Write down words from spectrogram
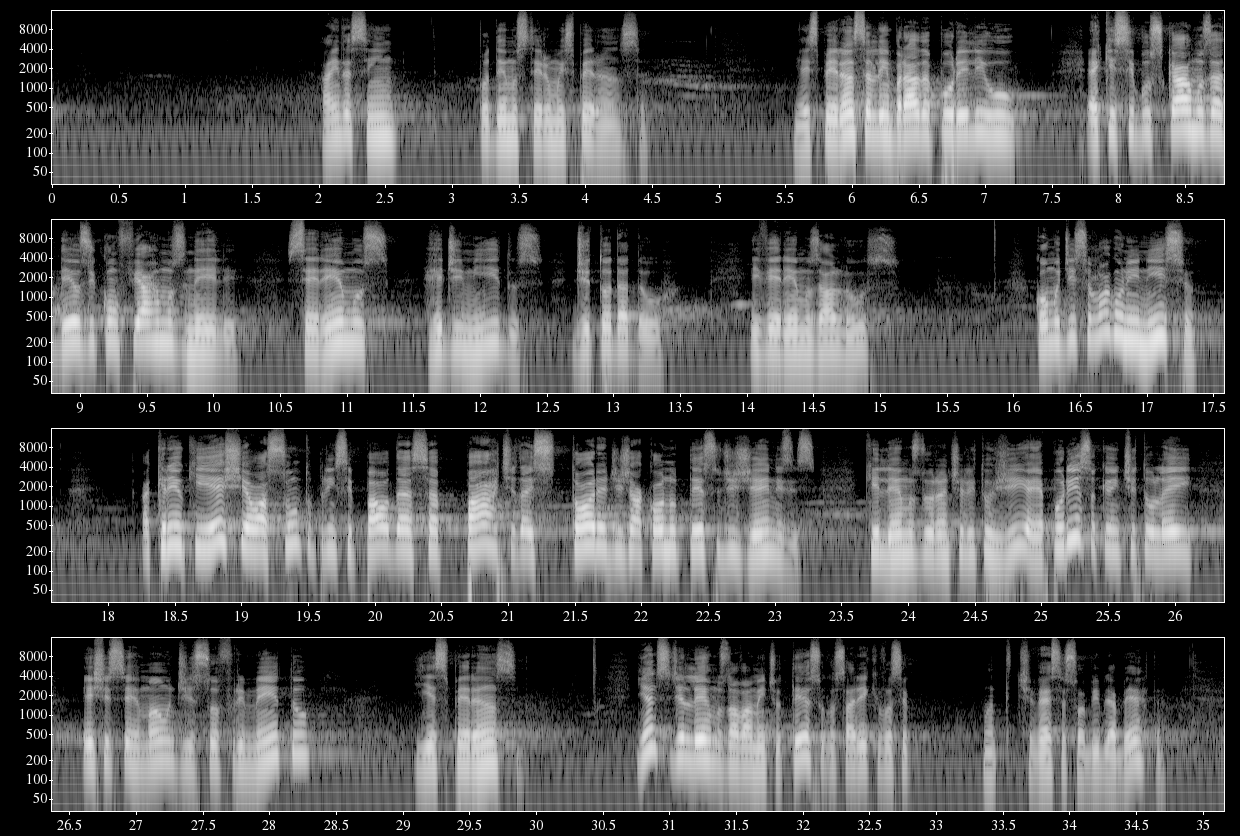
Ainda assim, podemos ter uma esperança. E a esperança lembrada por Eliú é que se buscarmos a Deus e confiarmos nele, seremos redimidos de toda dor e veremos a luz. Como disse logo no início, creio que este é o assunto principal dessa parte da história de Jacó no texto de Gênesis, que lemos durante a liturgia. E é por isso que eu intitulei este sermão de sofrimento e esperança. E antes de lermos novamente o texto, gostaria que você tivesse a sua Bíblia aberta.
